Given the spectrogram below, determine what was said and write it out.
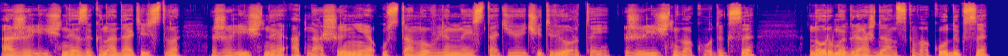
а жилищное законодательство жилищные отношения, установленные статьей 4 Жилищного кодекса, нормы Гражданского кодекса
